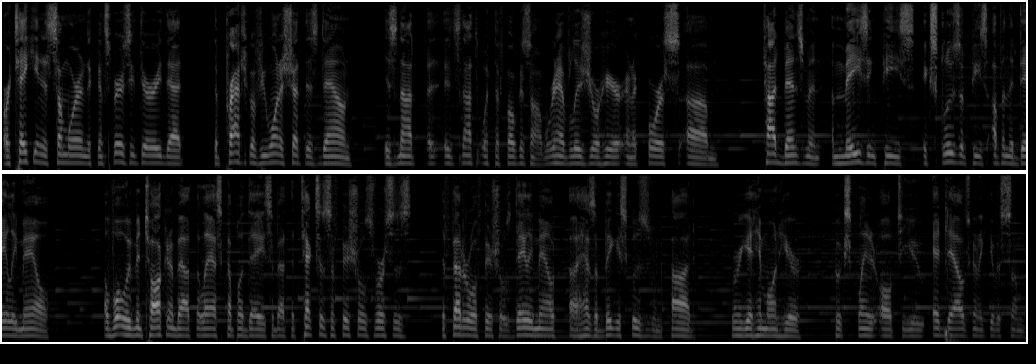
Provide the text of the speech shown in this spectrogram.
or taking it somewhere in the conspiracy theory that the practical, if you want to shut this down, is not it's not what to focus on. We're gonna have Liz Yore here, and of course. Um, Todd Bensman, amazing piece, exclusive piece up in the Daily Mail of what we've been talking about the last couple of days about the Texas officials versus the federal officials. Daily Mail uh, has a big exclusive from Todd. We're to get him on here to explain it all to you. Ed Dowd's to give us some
